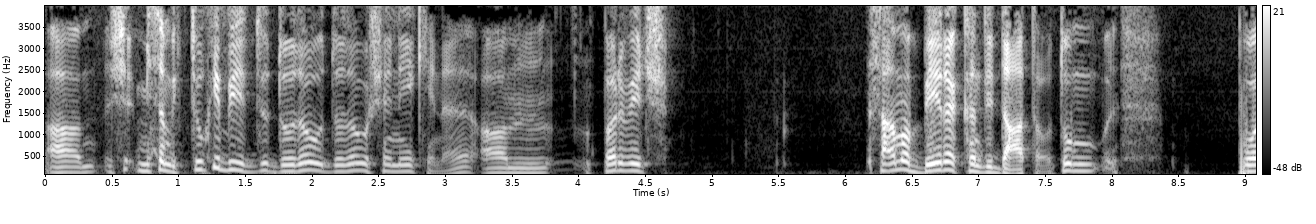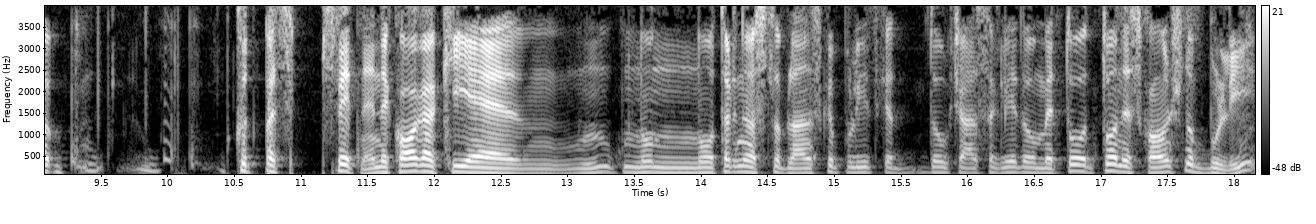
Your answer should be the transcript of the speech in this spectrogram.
Um, še, mislim, tukaj bi do- dodal, dodal še nekaj. Ne? Um, prvič, sama bera kandidatov. To, po, kot pa spet ne, nekoga, ki je mm, no, notrnjo slablanska politika dolg časa gledal, me to, to neskončno boli.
